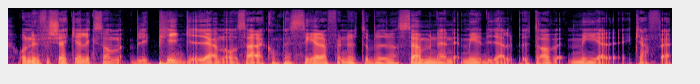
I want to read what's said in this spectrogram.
och nu försöker jag liksom bli pigg igen och så här kompensera för den uteblivna sömnen med hjälp utav mer kaffe.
